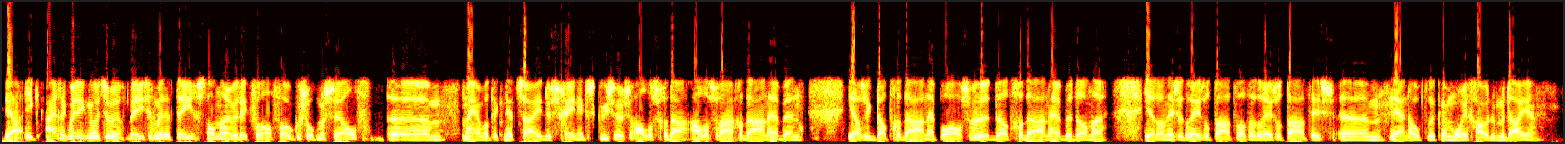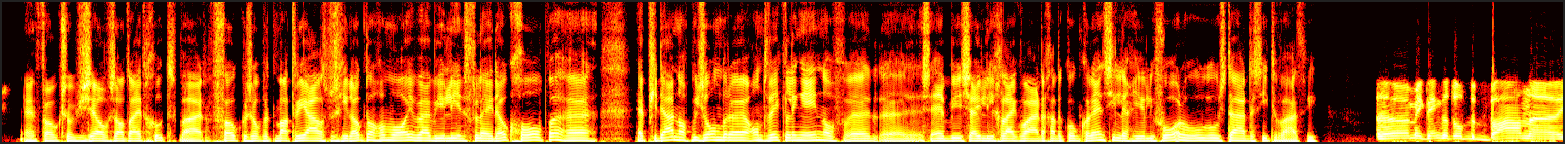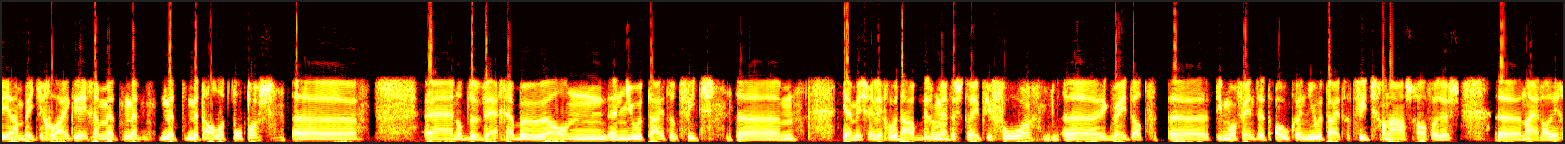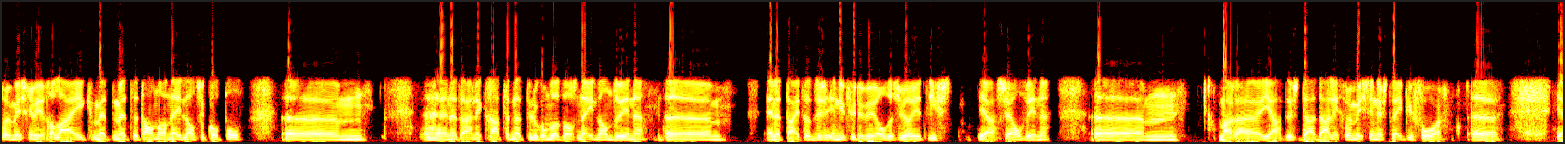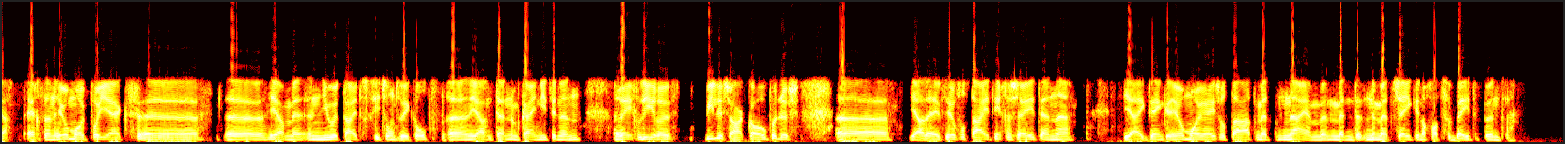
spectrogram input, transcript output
Ja, ik, eigenlijk ben ik nooit zo erg bezig met de tegenstander en wil ik vooral focussen op mezelf. Um, nou ja, wat ik net zei, dus geen excuses, alles, gedaan, alles eraan gedaan hebben. En ja, als ik dat gedaan heb, of als we dat gedaan hebben, dan, uh, ja, dan is het resultaat wat het resultaat is. Um, ja, en hopelijk een mooie gouden medaille. En focus op jezelf is altijd goed. Maar focus op het materiaal is misschien ook nog een mooie. We hebben jullie in het verleden ook geholpen. Uh, heb je daar nog bijzondere ontwikkelingen in? Of uh, zijn jullie gelijkwaardig aan de concurrentie? Leggen jullie voor? Hoe, hoe is daar de situatie? Um, ik denk dat we op de baan uh, ja, een beetje gelijk liggen met, met, met, met alle toppers. Uh, en op de weg hebben we wel een, een nieuwe tijdritfiets. Um, ja, misschien liggen we daar op dit moment een streepje voor. Uh, ik weet dat Timo Vincent ook een nieuwe tijdritfiets gaan aanschaffen. Dus nou ja, dan liggen we misschien weer gelijk met, met het andere Nederlandse koppel. Um, en uiteindelijk gaat het natuurlijk om dat we als Nederland winnen. en de tijdrit is individueel, dus wil je het liefst ja, zelf winnen. Maar uh, ja, dus daar, daar liggen we misschien een streepje voor. Uh, ja, echt een heel mooi project. Uh, ja, met een nieuwe tijdfiets ontwikkeld. ja, een tandem kan je niet in een reguliere wielenzaak kopen. Dus ja, daar heeft heel veel tijd in gezeten. En ja, ik denk een heel mooi resultaat met, nou ja, met, met, met zeker nog wat verbeterpunten.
